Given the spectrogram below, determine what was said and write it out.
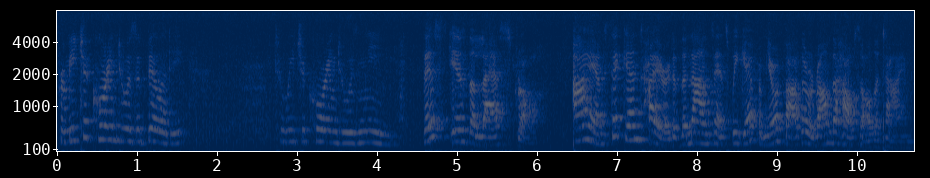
From each according to his ability, to each according to his need. This is the last straw. I am sick and tired of the nonsense we get from your father around the house all the time.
